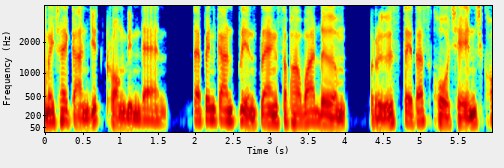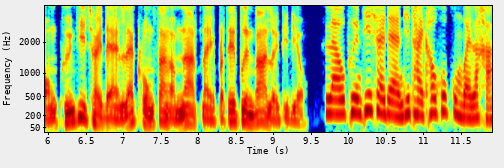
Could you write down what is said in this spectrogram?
ไม่ใช่การยึดครองดินแดน แต่เป็นการเปลี่ยนแปลงสภาวะเดิม หรือ status quo change ของพื้นที่ชายแดนและโครงสร้างอำนาจในประเทศเพื่อนบ้านเลยทีเดียว แล้วพื้นที่ชายแดนที่ไทยเข้าควบคุมไว้ล่ะคะ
